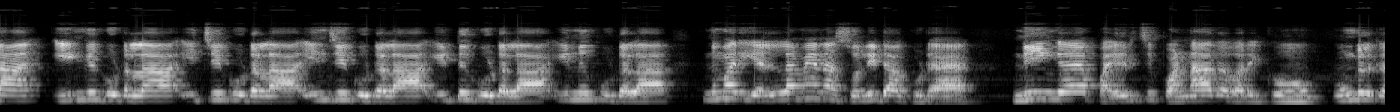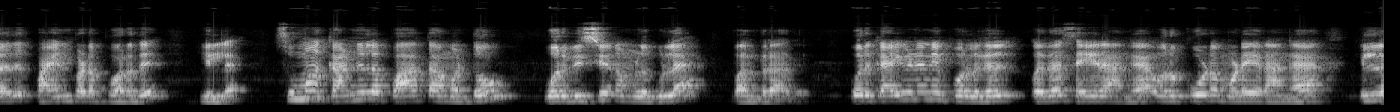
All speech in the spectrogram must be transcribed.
நான் இங்கு கூட்டலா இச்சி கூட்டலா இஞ்சி கூட்டலா இட்டு கூட்டலா இன்னு கூட்டலா இந்த மாதிரி எல்லாமே நான் சொல்லிட்டா கூட நீங்க பயிற்சி பண்ணாத வரைக்கும் உங்களுக்கு அது பயன்பட போறது இல்லை. சும்மா கண்ணுல பார்த்தா மட்டும் ஒரு விஷயம் நம்மளுக்குள்ள வந்துராது. ஒரு கைவினை பொருள்கள் ஏதாவது செய்யறாங்க ஒரு கூடம் உடையறாங்க இல்ல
